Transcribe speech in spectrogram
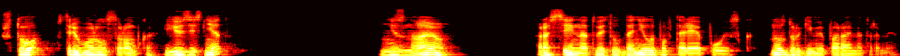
«Что?» – встревожился Ромка. «Ее здесь нет?» «Не знаю», – рассеянно ответил Данила, повторяя поиск, но с другими параметрами.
